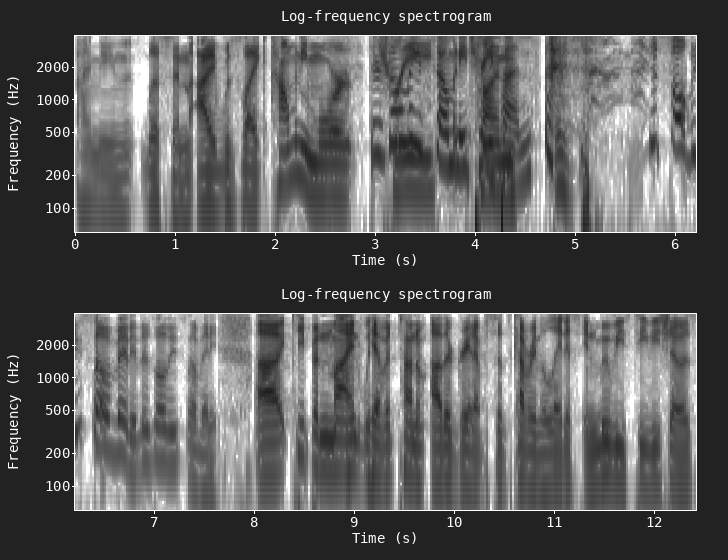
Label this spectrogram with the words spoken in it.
I mean, listen, I was like, how many more There's only so many tree puns. puns. there's, only so many. There's only so many. Uh, keep in mind, we have a ton of other great episodes covering the latest in movies, TV shows,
